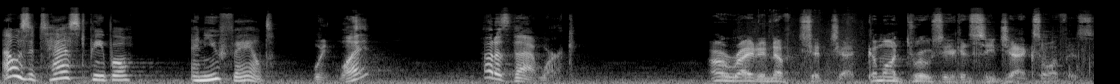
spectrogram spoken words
That was a test, people. And you failed. Wait, what? How does that work? Alright, enough chit chat. Come on through so you can see Jack's office.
